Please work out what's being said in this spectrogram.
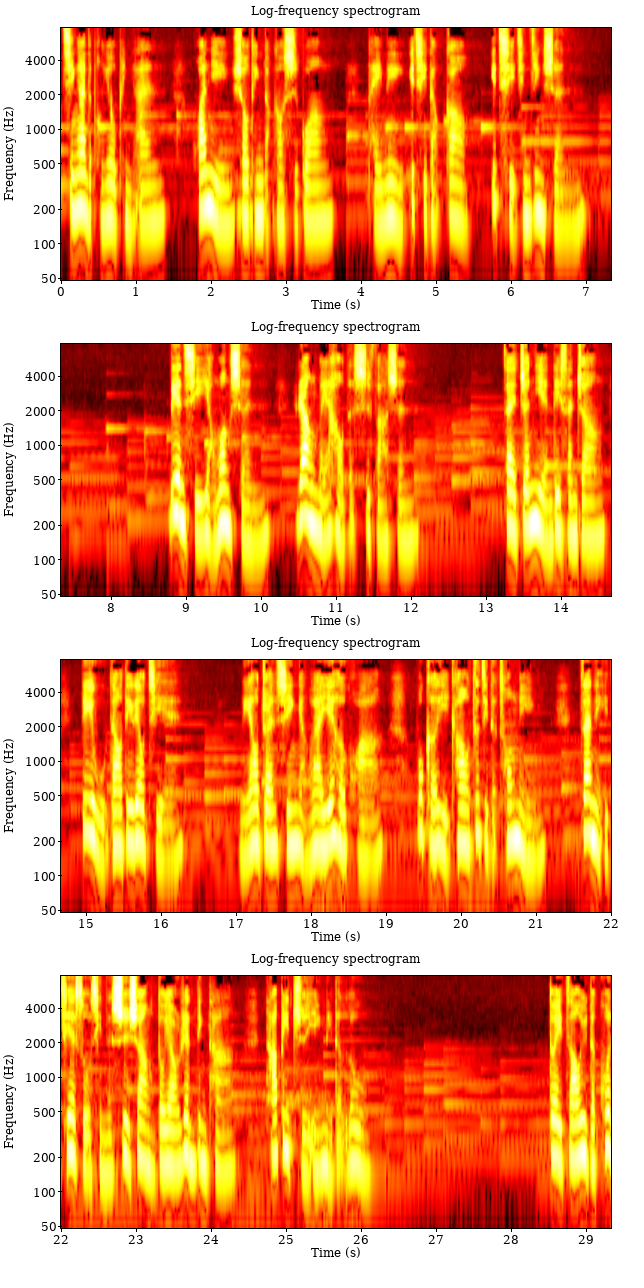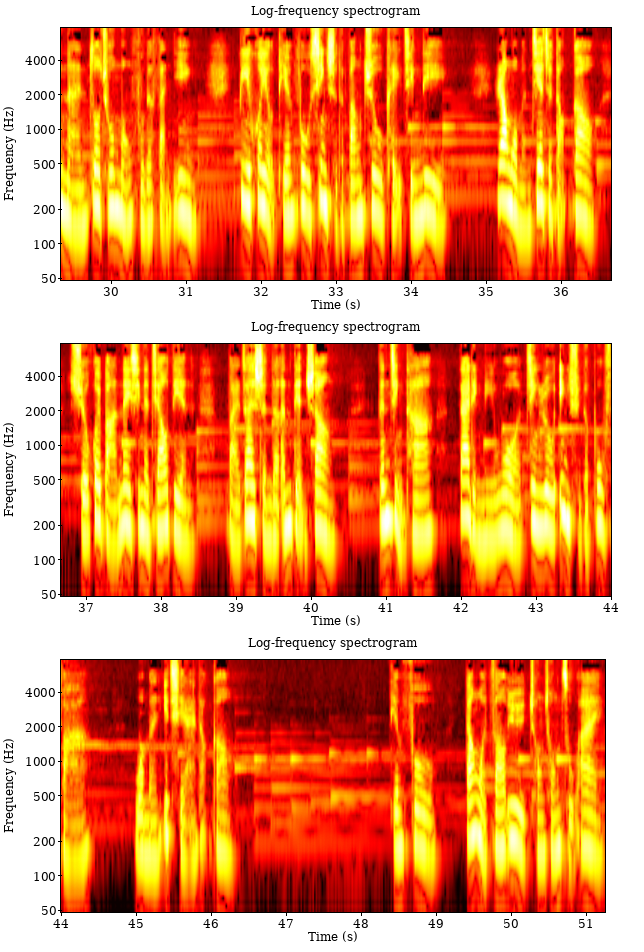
亲爱的朋友，平安！欢迎收听祷告时光，陪你一起祷告，一起亲近神，练习仰望神，让美好的事发生。在箴言第三章第五到第六节，你要专心仰赖耶和华，不可倚靠自己的聪明，在你一切所行的事上都要认定他，他必指引你的路。对遭遇的困难做出蒙福的反应，必会有天父信使的帮助可以经历。让我们借着祷告，学会把内心的焦点摆在神的恩典上，跟紧他带领你我进入应许的步伐。我们一起来祷告：天父，当我遭遇重重阻碍，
